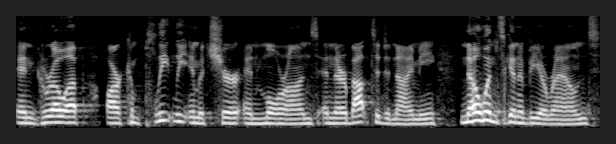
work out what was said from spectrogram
and grow up are completely immature and morons, and they're about to deny me. No one's going to be around.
